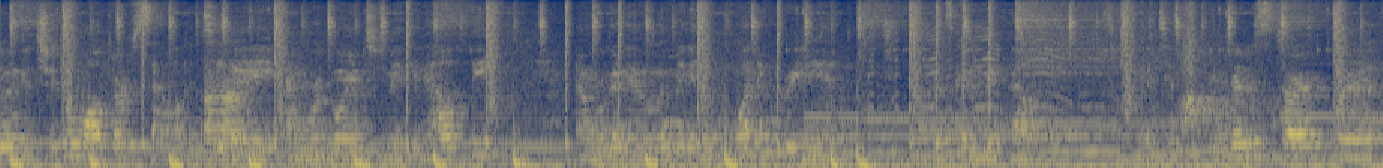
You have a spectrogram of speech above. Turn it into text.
doing a chicken Waldorf salad Uh-huh. today, and we're going to make it healthy, and we're going to one ingredient that's going to make it healthy. So pay attention. We're going to start with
